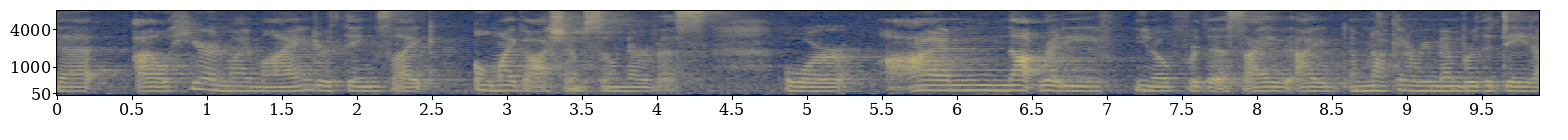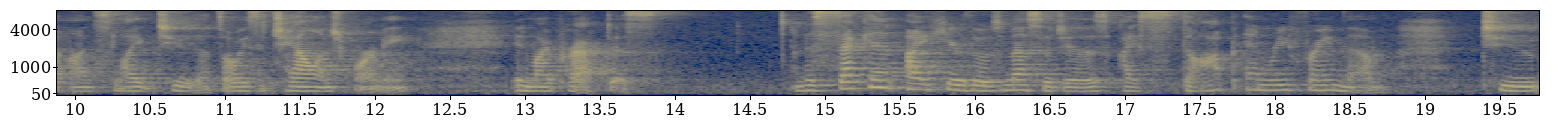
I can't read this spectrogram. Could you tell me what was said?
that I'll hear in my mind are things like, oh my gosh, I'm so nervous. Or I'm not ready, you know, for this. I, I, I'm not gonna remember the data on slide two. That's always a challenge for me in my practice. The second I hear those messages, I stop and reframe them to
